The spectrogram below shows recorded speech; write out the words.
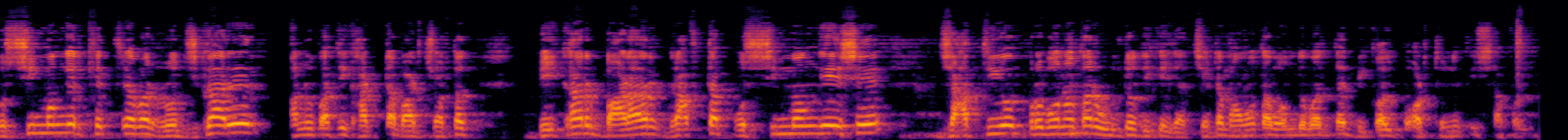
পশ্চিমবঙ্গের ক্ষেত্রে আবার রোজগারের আনুপাতিক হারটা বাড়ছে। অর্থাৎ বেকার বাড়ার গ্রাফটা পশ্চিমবঙ্গে এসে জাতীয় প্রবণতার উল্টো দিকে যাচ্ছে। এটা মমতা বন্দ্যোপাধ্যায়ের বিকল্প অর্থনীতির সাফল্য।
